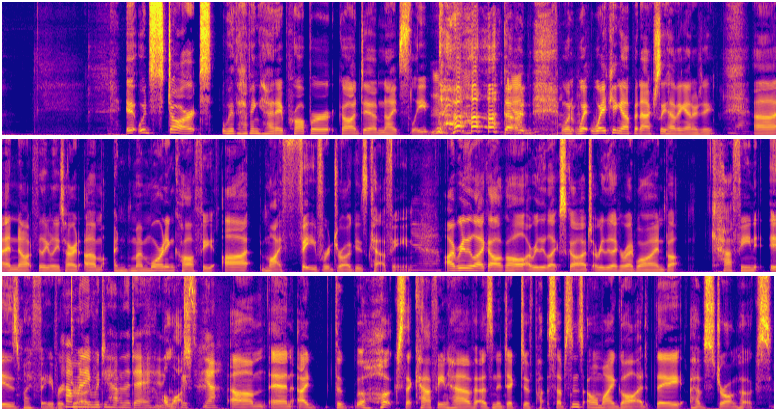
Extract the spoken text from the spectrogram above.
It would start with having had a proper goddamn night's sleep. that would when w- waking up and actually having energy, uh, and not feeling really tired. Um, and my morning coffee. Uh, my favorite drug is caffeine. Yeah. I really like alcohol. I really like scotch. I really like a red wine, but caffeine is my favorite how drug. many would you have in the day? Any a lot. Yeah. Um, and I the hooks that caffeine have as an addictive substance. Oh my god, they have strong hooks.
